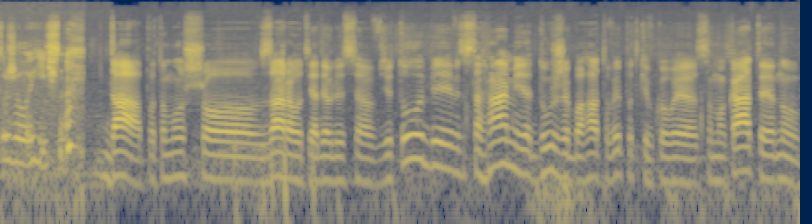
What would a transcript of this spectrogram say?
дуже логічно. Да, тому що зараз от я дивлюся в Ютубі, в Інстаграмі дуже багато випадків, коли самокати ну,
